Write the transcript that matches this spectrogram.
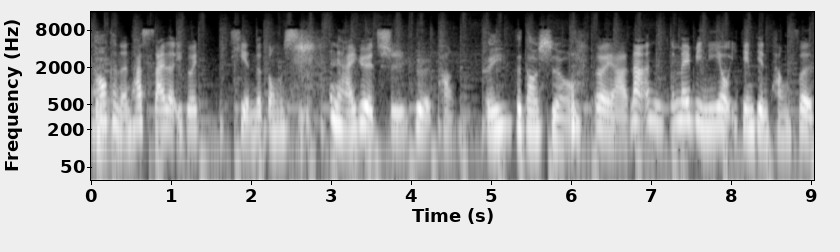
然后可能他塞了一堆甜的东西，那你还越吃越胖。哎、欸，这倒是哦。对呀、啊，那 maybe 你有一点点糖分，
